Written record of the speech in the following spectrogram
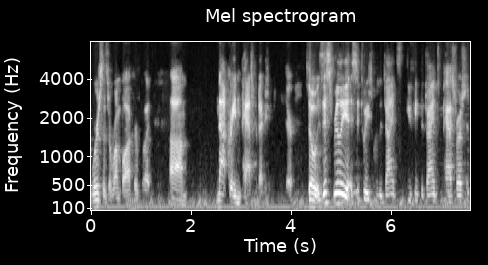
worse as a run blocker, but um, not great in pass protection either. So, is this really a situation where the Giants? Do you think the Giants pass rush, the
